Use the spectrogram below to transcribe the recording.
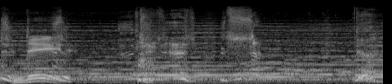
Indeed.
